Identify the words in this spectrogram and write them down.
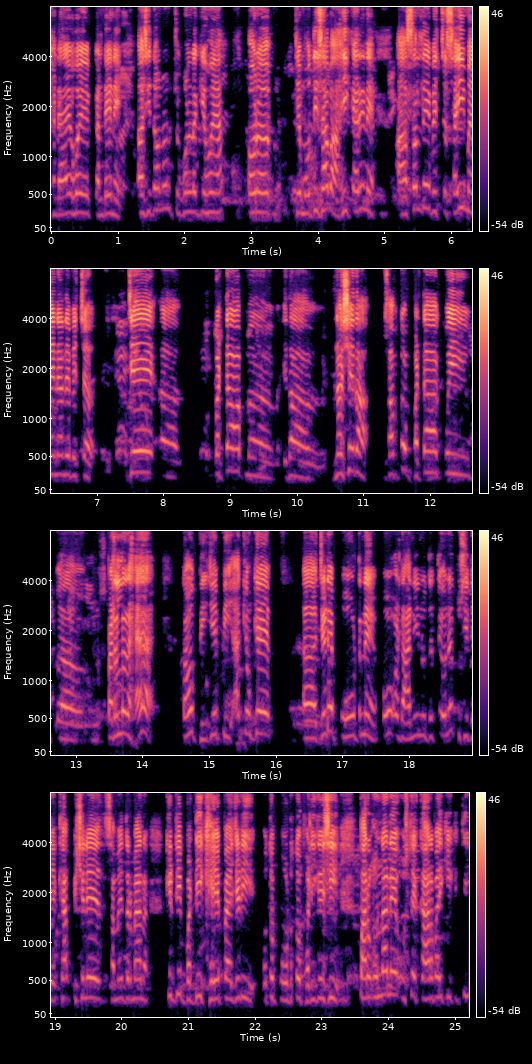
ਖੰਡਾਏ ਹੋਏ ਕੰਡੇ ਨੇ ਅਸੀਂ ਤਾਂ ਉਹਨਾਂ ਨੂੰ ਚੁਗਣ ਲੱਗੇ ਹੋਏ ਆ ਔਰ ਜੇ ਮੋਦੀ ਸਾਹਿਬ ਆਹੀ ਕਹਿ ਰਹੇ ਨੇ ਅਸਲ ਦੇ ਵਿੱਚ ਸਹੀ ਮਾਇਨਿਆਂ ਦੇ ਵਿੱਚ ਜੇ ਵੱਡਾ ਇਹਦਾ ਨਸ਼ੇ ਦਾ ਸਭ ਤੋਂ ਵੱਡਾ ਕੋਈ ਪੈਡਲਰ ਹੈ, ਤਾਂ ਉਹ ਬੀਜੇਪੀ ਆ ਕਿਉਂਕਿ ਜਿਹੜੇ ਪੋਰਟ ਨੇ, ਉਹ ਅਡਾਨੀ ਨੂੰ ਦਿੱਤੇ ਉਹਨੇ ਤੁਸੀਂ ਦੇਖਿਆ ਪਿਛਲੇ ਸਮੇਂ ਦਰਮਿਆਨ ਕਿੰਨੀ ਵੱਡੀ ਖੇਪ ਹੈ ਜਿਹੜੀ ਉਹ ਤੋਂ ਪੋਰਟ ਤੋਂ ਫੜੀ ਗਈ ਸੀ, ਪਰ ਉਹਨਾਂ ਨੇ ਉਸ ਤੇ ਕਾਰਵਾਈ ਕੀ ਕੀਤੀ?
